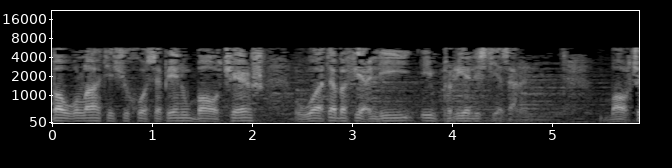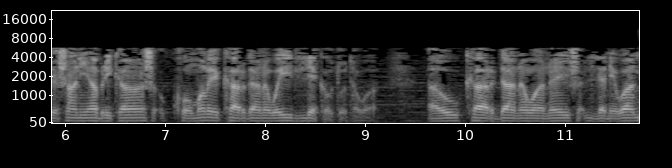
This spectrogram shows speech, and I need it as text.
بە وڵاتێکی خۆسەپێن و باڵکێش واتە بە فعلی ئیمپریالیستی ئەزانن. باڵکێشانی ئەمریکاش کۆمەڵێک کاردانەوەی لێکەوتۆتەوە. ئەو کاردانەوانەیش لە نێوان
